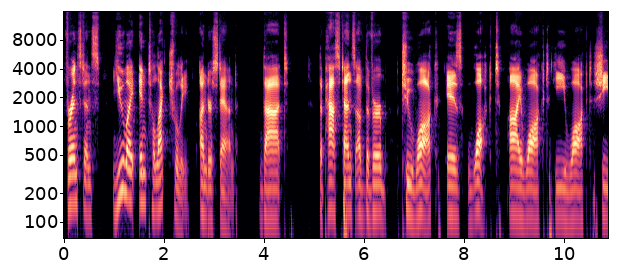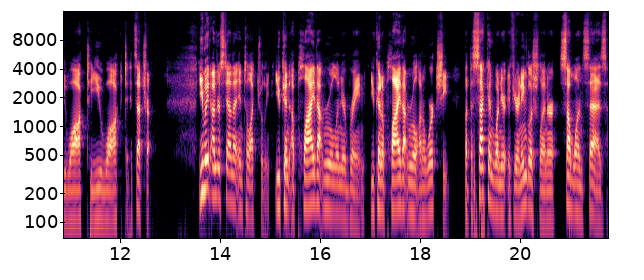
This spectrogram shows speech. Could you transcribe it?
For instance, you might intellectually understand that the past tense of the verb to walk is walked. I walked, he walked, she walked, you walked, etc. You might understand that intellectually. You can apply that rule in your brain. You can apply that rule on a worksheet. But the second you're if you're an English learner, someone says,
